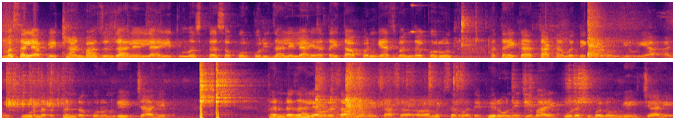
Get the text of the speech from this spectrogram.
मसाले आपले छान भाजून झालेले आहेत मस्त असं कुरकुरीत झालेले आहे. आता इथं आपण गॅस बंद करून आता एका ताटामध्ये काढून घेऊया आणि पूर्ण थंड करून घ्यायचे आहेत. थंड झाल्यावरच आपल्याला इथं असं मिक्सरमध्ये फिरवणे जे बारीक पूड अशी बनवून घ्यायची आहे.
